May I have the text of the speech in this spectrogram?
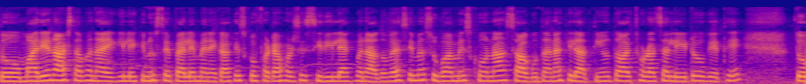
तो मारिया नाश्ता बनाएगी, लेकिन उससे पहले मैंने कहा कि इसको फटाफट से सीरी लैक बना दूँ। वैसे मैं सुबह में इसको ना सागुदाना खिलाती हूँ तो आज थोड़ा सा लेट हो गए थे। तो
